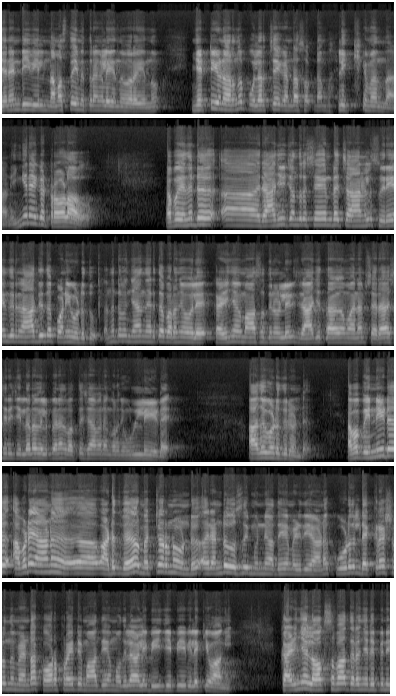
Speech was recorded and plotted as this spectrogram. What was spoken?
ജനൻ ടി വിയിൽ നമസ്തേ മിത്രങ്ങളെ എന്ന് പറയുന്നു. ഞെട്ടിയുണർന്നു പുലർച്ചെ കണ്ട സ്വപ്നം ഫലിക്കുമെന്നാണ്. ഇങ്ങനെയൊക്കെ ട്രോളാവോ? അപ്പോൾ എന്നിട്ട് രാജീവ് ചന്ദ്രശേഖരന്റെ ചാനൽ സുരേന്ദ്രൻ ആദ്യത്തെ പണി കൊടുത്തു. എന്നിട്ട് ഞാൻ നേരത്തെ പറഞ്ഞ പോലെ കഴിഞ്ഞ മാസത്തിനുള്ളിൽ രാജ്യത്താകമാനം ശരാശരി ചില്ലറ വിൽപ്പന പത്ത് ശതമാനം കുറഞ്ഞു ഉള്ളിയുടെ. അത് കൊടുത്തിട്ടുണ്ട്. അപ്പോൾ പിന്നീട് അവിടെയാണ് അടുത്ത് വേറെ മറ്റൊരെണ്ണം ഉണ്ട്. അത് രണ്ട് ദിവസത്തിന് മുന്നേ അദ്ദേഹം എഴുതിയാണ്. കൂടുതൽ ഡെക്കറേഷൻ ഒന്നും വേണ്ട കോർപ്പറേറ്റ് മാധ്യമ മുതലാളി ബി ജെ പി വാങ്ങി. കഴിഞ്ഞ ലോക്സഭാ തെരഞ്ഞെടുപ്പിന്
